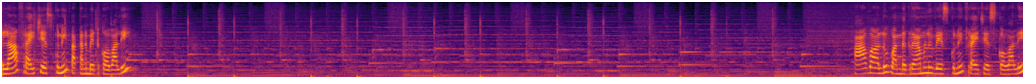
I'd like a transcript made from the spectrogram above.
ఇలా ఫ్రై చేసుకుని పక్కన పెట్టుకోవాలి. ఆవాలు వంద గ్రాములు వేసుకుని ఫ్రై చేసుకోవాలి.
